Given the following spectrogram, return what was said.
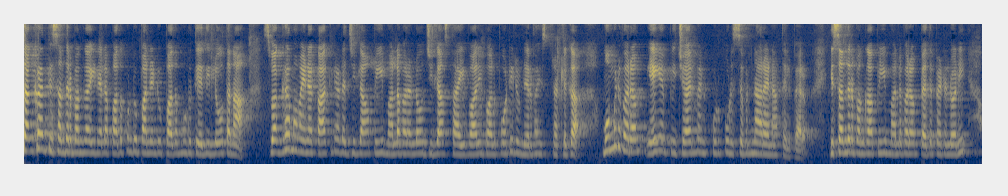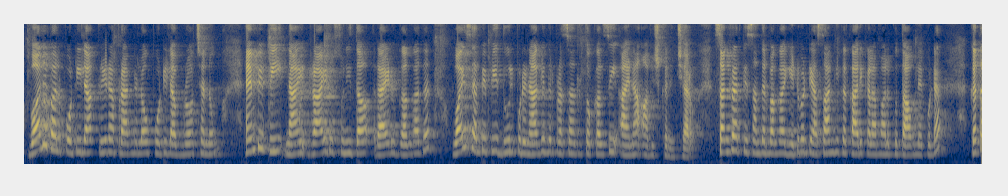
సంక్రాంతి సందర్భంగా ఈ నెల పదకొండు పన్నెండు పదమూడు తేదీల్లో తన స్వగ్రామమైన కాకినాడ జిల్లా పి. మల్లవరంలో జిల్లా స్థాయి వాలీబాల్ పోటీలు నిర్వహిస్తున్నట్లుగా ముమ్మిడివరం ఏఎంపీ చైర్మన్ కుడుపూడి శివనారాయణ తెలిపారు. ఈ సందర్భంగా పి. మల్లవరం పెద్దపేటలోని వాలీబాల్ పోటీల క్రీడా ప్రాంగణలో పోటీల బ్రోచన్ను ఎంపీపీ నాయ రాయుడు సునీత రాయుడు గంగాధర్ వైస్ ఎంపీపీ దూల్పూడి నాగేంద్ర ప్రసాద్లతో కలిసి ఆయన ఆవిష్కరించారు. సంక్రాంతి సందర్భంగా ఎటువంటి అసాంఘిక కార్యకలాపాలకు తావు లేకుండా గత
